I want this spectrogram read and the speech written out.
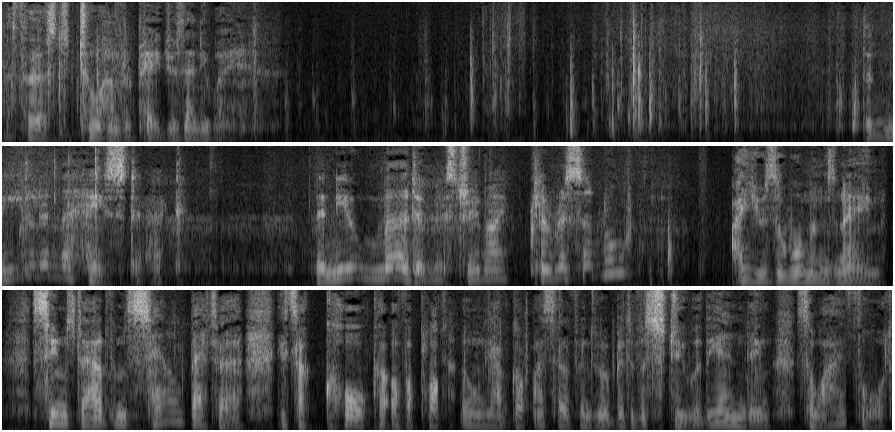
The first 200 pages, anyway. The Needle in the Haystack. The new murder mystery by Clarissa Norton. I use a woman's name. Seems to help them sell better. It's a corker of a plot. Only I've got myself into a bit of a stew at the ending, so I thought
